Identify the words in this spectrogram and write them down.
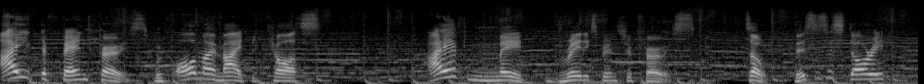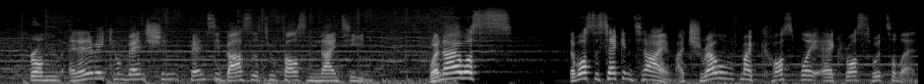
I defend furries with all my might because I have made great experience with furries. So, this is a story from an anime convention, Fantasy Basel 2019. When I was... That was the second time I traveled with my cosplay across Switzerland.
